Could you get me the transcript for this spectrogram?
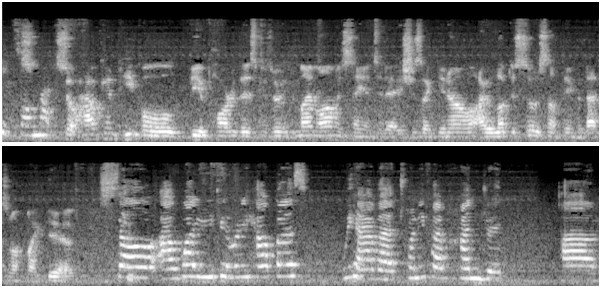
you so much. So, how can people be a part of this? Because my mom is saying today, she's like, you know, I would love to sew something, but that's not my gift. So, uh, why you can really help us? We have a 2,500 um,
